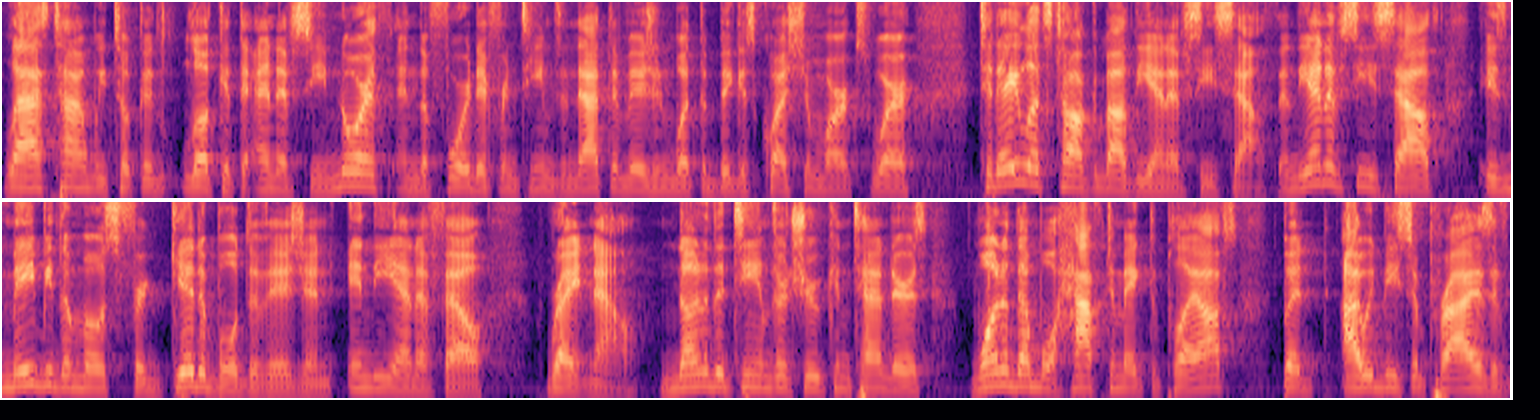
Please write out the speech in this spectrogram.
Last time we took a look at the NFC North and the four different teams in that division, what the biggest question marks were. Today, let's talk about the NFC South. And the NFC South is maybe the most forgettable division in the NFL right now. None of the teams are true contenders. One of them will have to make the playoffs, but I would be surprised if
